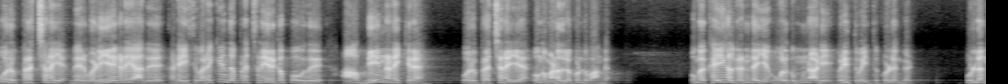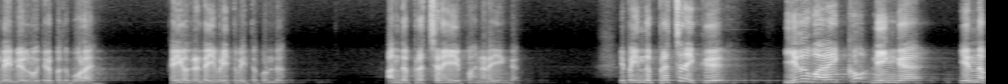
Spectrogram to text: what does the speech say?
ஒரு பிரச்சனைய வேறு வழியே கிடையாது. கடைசி வரைக்கும் இந்த பிரச்சனை இருக்க போகுது அப்படின்னு நினைக்கிற ஒரு பிரச்சனைய உங்க மனதில் கொண்டு வாங்க. உங்க கைகள் ரெண்டையும் உங்களுக்கு முன்னாடி விரித்து வைத்துக் கொள்ளுங்கள். உள்ளங்கை மேல் நோக்கி இருப்பது போல கைகள் ரெண்டையும் விரித்து வைத்துக் கொண்டு அந்த பிரச்சனையை இப்ப நினையுங்க. இப்ப இந்த பிரச்சனைக்கு இதுவரைக்கும் நீங்க என்ன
